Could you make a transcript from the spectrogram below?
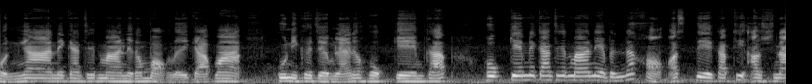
ผลงานในการเจอกันมาเนี่ยต้องบอกเลยครับว่าคู่นี้เคยเจอมาแล้วเนี่ยหกเกมครับ6 เกมในการเจอกันมาเนี่ยเป็นหน้าของออสเตรียครับที่เอาชนะ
